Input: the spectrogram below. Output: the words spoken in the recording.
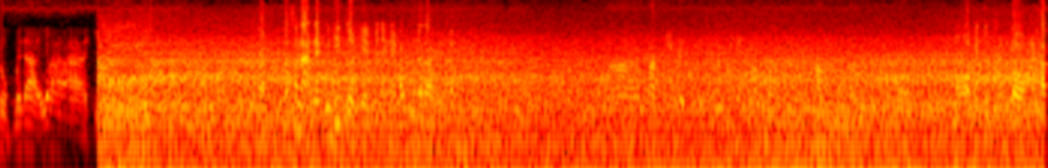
รุปไม่ได้ว่ากี่รายครับ ลักษณะในพื้นที่เกิดเหตุเป็นยังไงครับคุณนาราวิทย์ครับอ่าฝั่งที่เกิดเหตุไม่ได้เข้าเข้าฝั่งอ๋อเป็นจุดคัดกรองนะครับ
